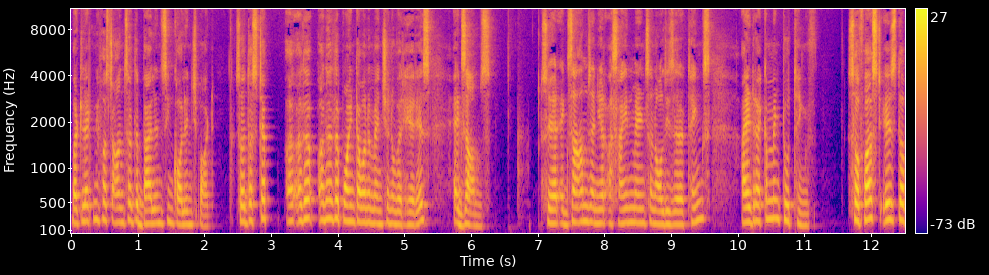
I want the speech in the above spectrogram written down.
But let me first answer the balancing college part. So the step, uh, other another point I want to mention over here is exams. So your exams and your assignments and all these other things I'd recommend two things. So first is the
